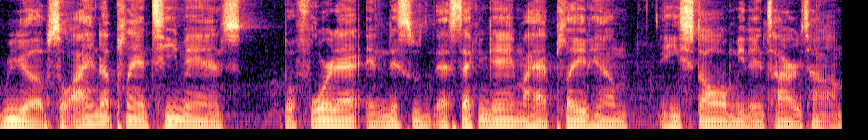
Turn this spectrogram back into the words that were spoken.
re up. So I ended up playing T Man's before that, and this was that second game I had played him, and he stalled me the entire time.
